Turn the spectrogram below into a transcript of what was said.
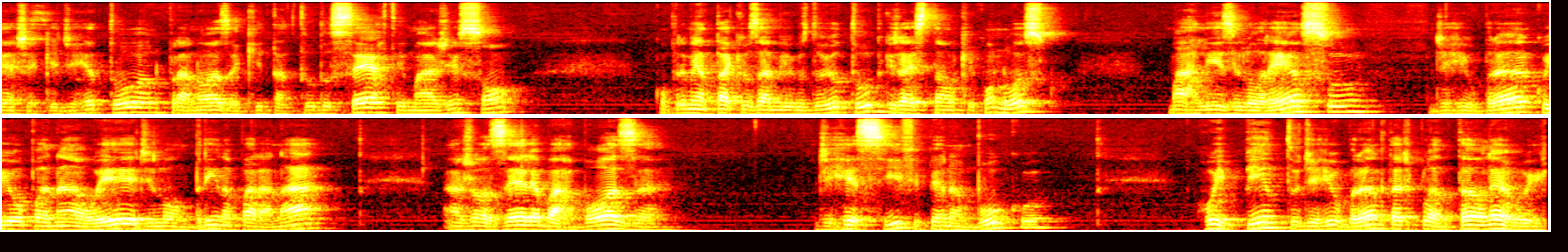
teste aqui de retorno. Para nós aqui está tudo certo, imagem e som. Cumprimentar aqui os amigos do YouTube que já estão aqui conosco. Marlise Lourenço, de Rio Branco, Iopanã Aue, de Londrina, Paraná. A Josélia Barbosa, de Recife, Pernambuco. Rui Pinto, de Rio Branco, está de plantão, né, Rui?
